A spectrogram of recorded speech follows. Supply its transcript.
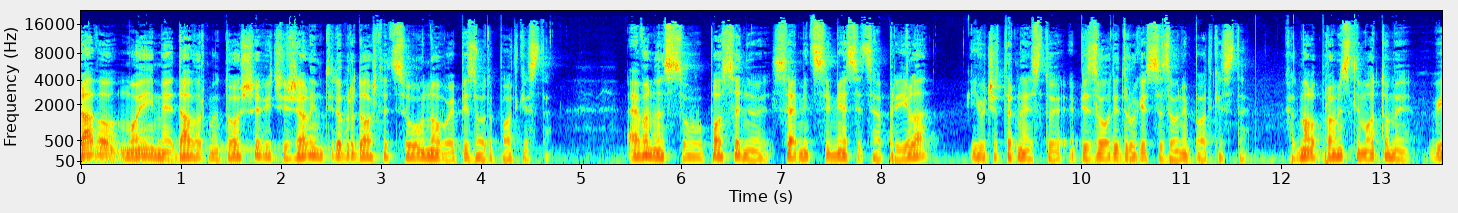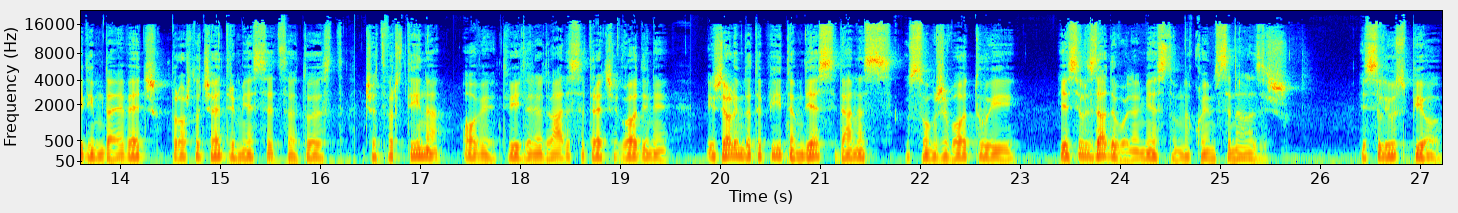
Zdravo, moje ime je Davor Matošević i želim ti dobrodošlicu u novu epizodu podcasta. Evo nas u posljednjoj sedmici mjeseca aprila i u 14. epizodi druge sezone podcasta. Kad malo promislim o tome, vidim da je već prošlo četiri mjeseca, to jest četvrtina ove 2023. godine i želim da te pitam gdje si danas u svom životu i jesi li zadovoljan mjestom na kojem se nalaziš? Jesi li uspio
